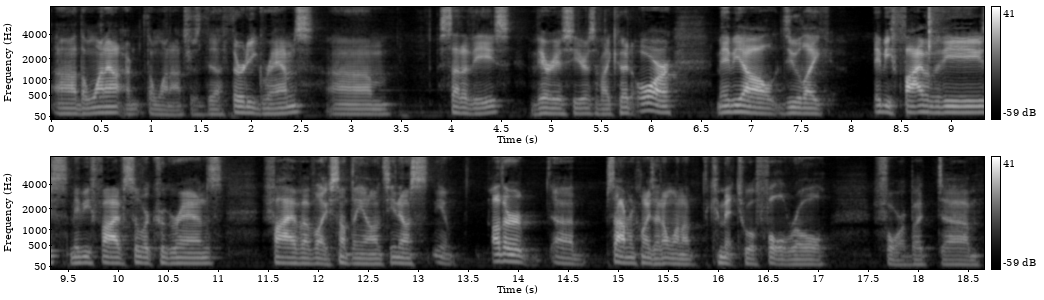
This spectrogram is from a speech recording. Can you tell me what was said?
Uh, the one ounce, the one ounces, the 30 grams um, set of these, various years if I could. Or maybe I'll do like maybe five of these, maybe five silver Krugerrands, five of like something else. You know, you know, other uh, sovereign coins I don't want to commit to a full roll for, but um,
